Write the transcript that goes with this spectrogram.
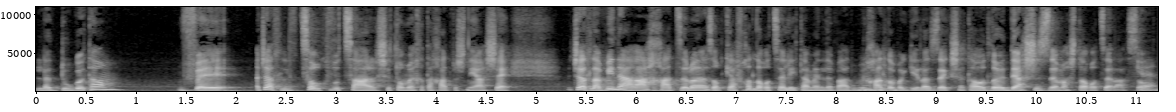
לדוג אותם, ואת יודעת, ליצור קבוצה שתומכת אחת בשנייה, ש... את יודעת, להביא נערה אחת זה לא יעזור, כי אף אחד לא רוצה להתאמן לבד, במיוחד לא בגיל הזה, כשאתה עוד לא יודע שזה מה שאתה רוצה לעשות. כן,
